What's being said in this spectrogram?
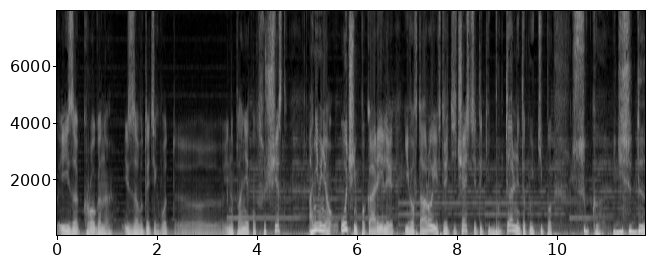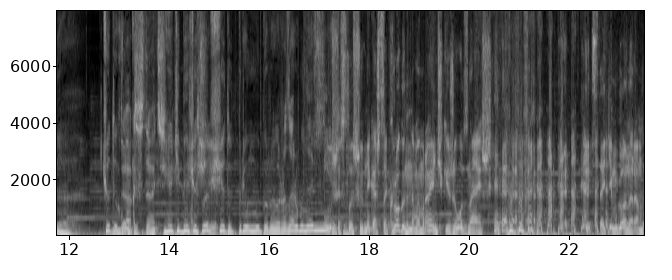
из-за Крогана, из-за вот этих вот э, инопланетных существ. Они меня очень покорили и во второй, и в третьей части такие брутальные, такой типа, сука, иди сюда. Что ты да, хочешь? кстати. Я тебя сейчас вообще тут прям разорву на месте. Слушай, слушай, мне кажется, Кроганы на моем райончике живут, знаешь. С таким гонором.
